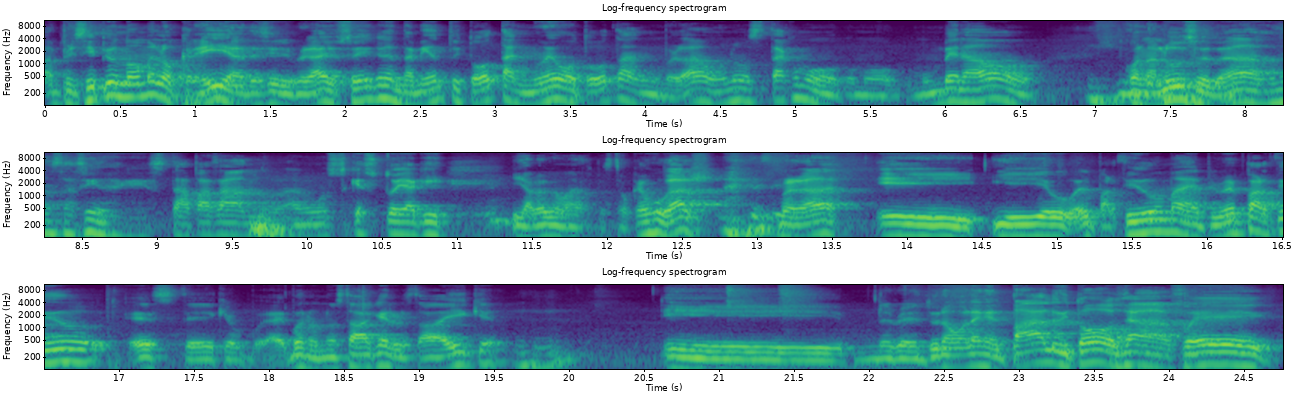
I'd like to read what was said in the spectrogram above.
al principio no me lo creía, es decir, ¿verdad? Yo estoy en calentamiento y todo tan nuevo, todo tan, ¿verdad? Uno está como, como, como un venado con las luces, ¿verdad? Uno está así, ¿qué está pasando? ¿verdad? es que estoy aquí? Y ya luego, más, pues tengo que jugar, ¿verdad? Y, y el partido, más, el primer partido, este, que, bueno, no estaba Keller, estaba Iker. Y le reventó una bola en el palo y todo, o sea, fue...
